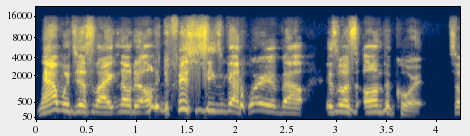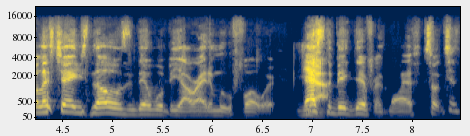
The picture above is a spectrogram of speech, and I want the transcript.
Now we're just like, no, the only deficiencies we got to worry about is what's on the court. So let's change those, and then we'll be all right and move forward. That's the big difference, guys. So just,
